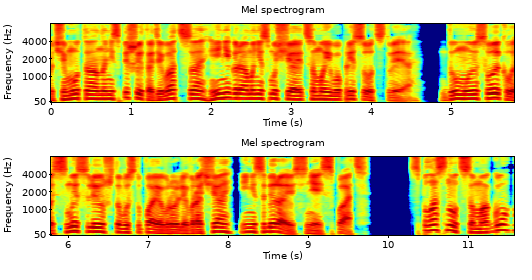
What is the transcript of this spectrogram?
Почему-то она не спешит одеваться и ни грамма не смущается моего присутствия. Думаю, свыклась с мыслью, что выступаю в роли врача и не собираюсь с ней спать. «Сполоснуться могу?»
